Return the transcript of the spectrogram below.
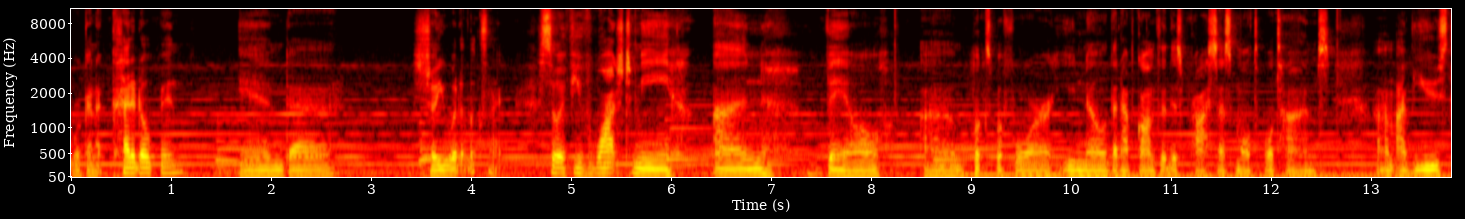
We're going to cut it open and uh, show you what it looks like. So, if you've watched me unveil um, books before, you know that I've gone through this process multiple times. Um, I've used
